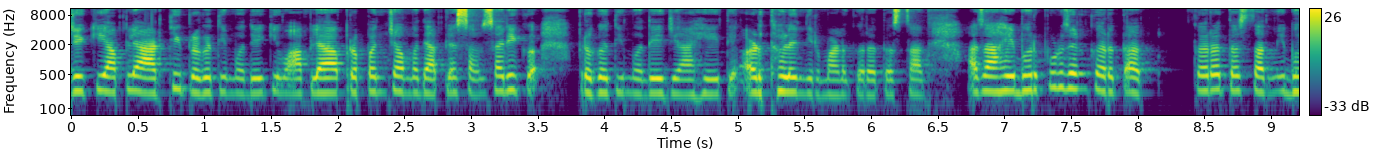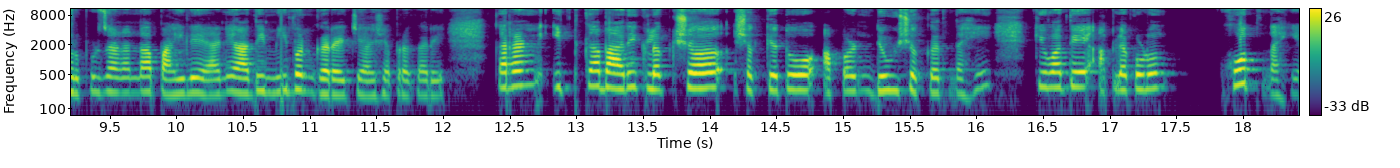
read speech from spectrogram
जे की आपल्या आर्थिक प्रगतीमध्ये किंवा आपल्या प्रपंचामध्ये आपल्या सांसारिक प्रगतीमध्ये जे आहे ते अडथळे निर्माण करत असतात. आज आहे भरपूर जण करतात करत असतात. मी भरपूर जणांना पाहिले आणि आधी मी पण करायचे अशा प्रकारे. कारण इतका बारीक लक्ष शक्यतो आपण देऊ शकत नाही किंवा ते आपल्याकडून होत नाही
